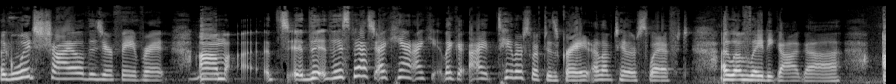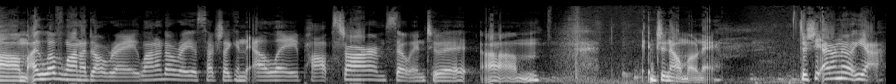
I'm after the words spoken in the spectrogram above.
like which child is your favorite? Um, th- this past, I can't. I can't, like. I, Taylor Swift is great. I love Taylor Swift. I love Lady Gaga. Um, I love Lana Del Rey. Lana Del Rey is such like an LA pop star. I'm so into it. Um, Janelle Monáe. Does she? I don't know. Yeah,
